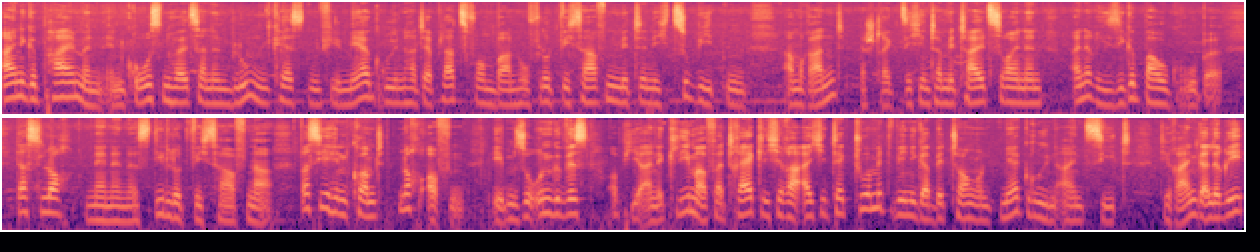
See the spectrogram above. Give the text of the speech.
Einige Palmen in großen hölzernen Blumenkästen, viel mehr Grün hat der Platz vom Bahnhof Ludwigshafen Mitte nicht zu bieten. Am Rand erstreckt sich hinter Metallzäunen eine riesige Baugrube. Das Loch nennen es die Ludwigshafener. Was hier hinkommt, noch offen. Ebenso ungewiss, ob hier eine klimaverträglichere Architektur mit weniger Beton und mehr Grün einzieht. Die Rheingalerie,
